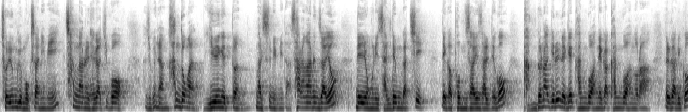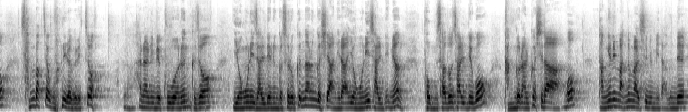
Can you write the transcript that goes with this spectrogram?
조영규 목사님이 창간을 해가지고 아주 그냥 한동안 유행했던 말씀입니다. 사랑하는 자여, 내 영혼이 잘됨 같이 내가 범사에 잘되고 강건하기를 내게 간구하 내가 간구하노라. 를 가리고 삼박자 구원이라 그랬죠. 하나님의 구원은 그저 영혼이 잘 되는 것으로 끝나는 것이 아니라 영혼이 잘 되면 범사도 잘 되고 강건할 것이다. 뭐 당연히 맞는 말씀입니다. 근데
